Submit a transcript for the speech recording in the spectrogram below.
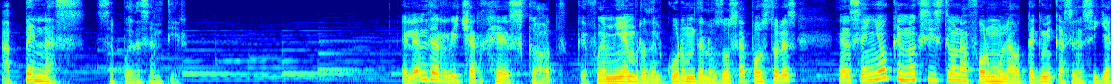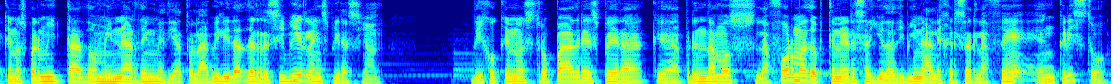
apenas se puede sentir. El elder Richard G. Scott, que fue miembro del Quórum de los Doce Apóstoles, enseñó que no existe una fórmula o técnica sencilla que nos permita dominar de inmediato la habilidad de recibir la inspiración. Dijo que nuestro Padre espera que aprendamos la forma de obtener esa ayuda divina al ejercer la fe en Cristo.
